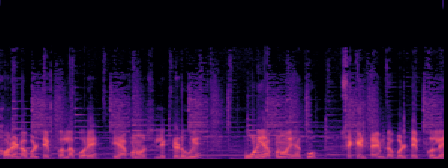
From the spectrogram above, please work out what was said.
থরে ডবল ট্যাপ কলা পরে এ আপন সিলেক্টেড হুয়ে পুনি আপন এহাকু সেকেন্ড টাইম ডবল ট্যাপ কলে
